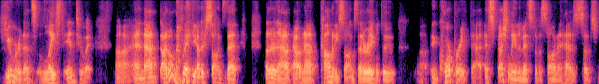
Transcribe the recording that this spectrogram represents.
humor that's laced into it. Uh, and that I don't know many other songs that, other than out, out and out comedy songs, that are able to uh, incorporate that, especially in the midst of a song that has such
